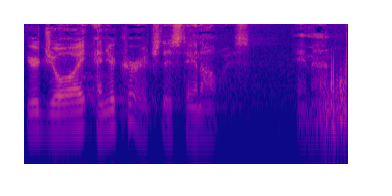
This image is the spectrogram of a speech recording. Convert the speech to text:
your joy, and your courage this day and always. Amen.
